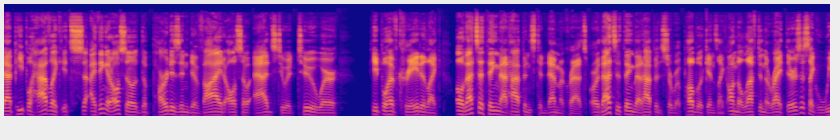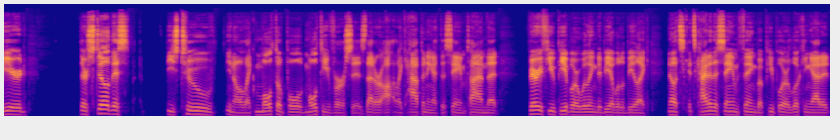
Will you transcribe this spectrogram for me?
that people have like it's i think it also the partisan divide also adds to it too where people have created like oh that's a thing that happens to democrats or that's a thing that happens to republicans like on the left and the right there's this like weird there's still this these two you know like multiple multiverses that are uh, like happening at the same time that very few people are willing to be able to be like no it's it's kind of the same thing but people are looking at it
